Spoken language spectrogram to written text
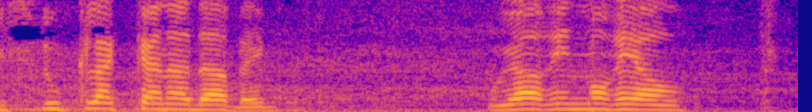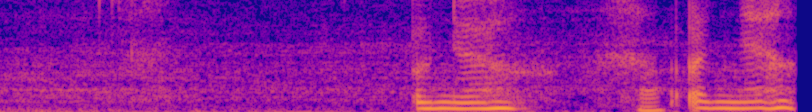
It look like Canada, babe. We are in Montreal. Oh no. Huh? Oh no.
